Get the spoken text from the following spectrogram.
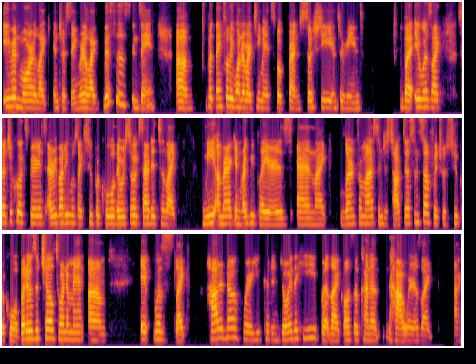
even more like interesting. We are like, this is insane. Um, but thankfully, one of our teammates spoke French, so she intervened. But it was like such a cool experience. Everybody was like super cool. They were so excited to like meet American rugby players and like learn from us and just talk to us and stuff, which was super cool. But it was a chill tournament. Um, it was like hot enough where you could enjoy the heat, but like also kind of hot where it's like I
